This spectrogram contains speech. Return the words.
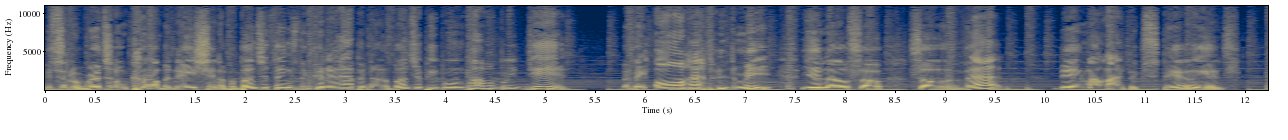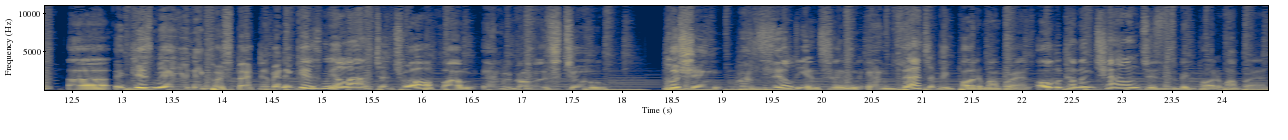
it's an original combination of a bunch of things that could have happened to a bunch of people and probably did but they all happened to me, you know. So so that being my life experience, uh, it gives me a unique perspective, and it gives me a lot to draw from in regards to pushing resilience and and that's a big part of my brand. Overcoming challenges is a big part of my brand.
